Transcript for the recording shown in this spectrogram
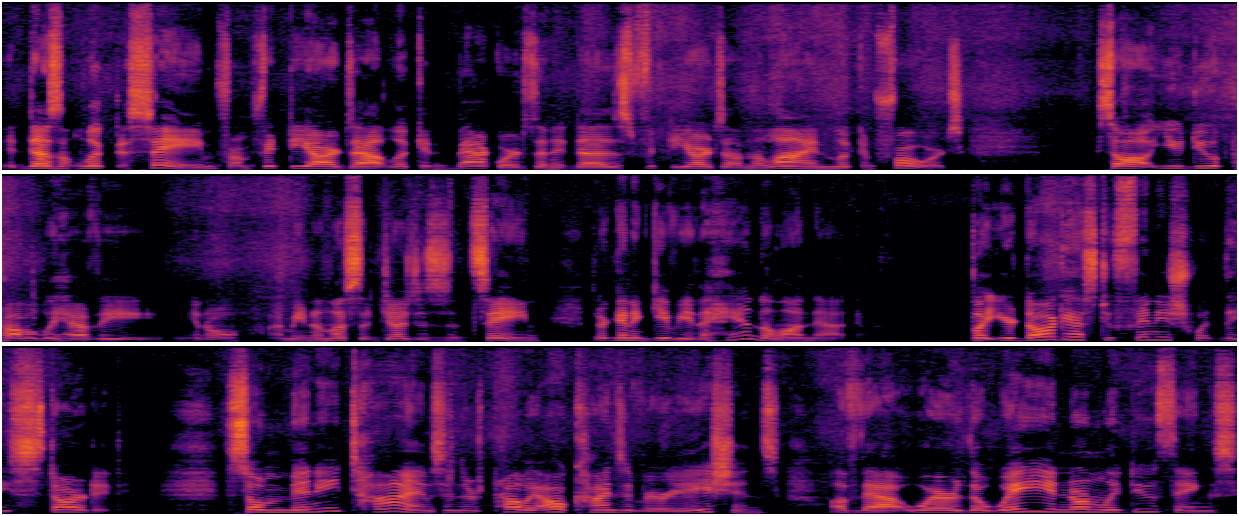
it doesn't look the same from 50 yards out looking backwards than it does 50 yards on the line looking forwards. So you do probably have the, you know, I mean, unless the judge is insane, they're going to give you the handle on that. But your dog has to finish what they started. So many times, and there's probably all kinds of variations of that, where the way you normally do things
